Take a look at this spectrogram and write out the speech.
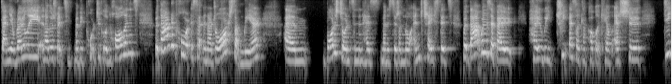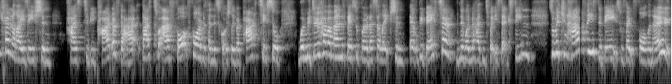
Danielle Rowley and others went to maybe Portugal and Holland. But that report is sitting in a drawer somewhere. Um, Boris Johnson and his ministers are not interested. But that was about how we treat this like a public health issue. Decriminalisation has to be part of that. That's what I've fought for within the Scottish Labour Party. So when we do have a manifesto for this election, it'll be better than the one we had in 2016. So we can have these debates without falling out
